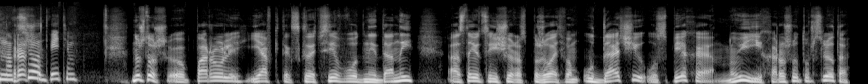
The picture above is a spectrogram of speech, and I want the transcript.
На Хорошо. все ответим. Ну что ж, э, пароли, явки, так сказать, все вводные даны. Остается еще раз пожелать вам удачи, успеха, ну и хорошего турслета.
